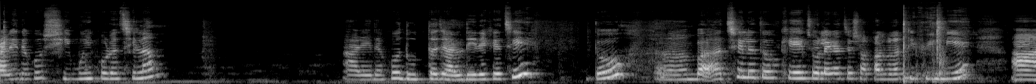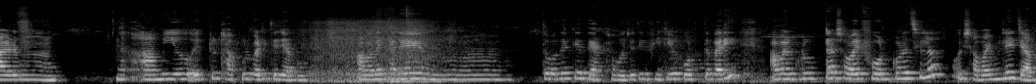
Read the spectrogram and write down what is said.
আর এই দেখো সিমুই করেছিলাম। আর এই দেখো দুধটা জাল দিয়ে রেখেছি। তো ছেলে তো খেয়ে চলে গেছে সকালবেলা টিফিন নিয়ে। আর আমিও একটু ঠাকুর বাড়িতে যাব। আমাদের এখানে তোমাদেরকে দেখাবো, যদি ভিডিও করতে পারি। আমার গ্রুপটা সবাই ফোন করেছিল, ওই সবাই মিলেই যাব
